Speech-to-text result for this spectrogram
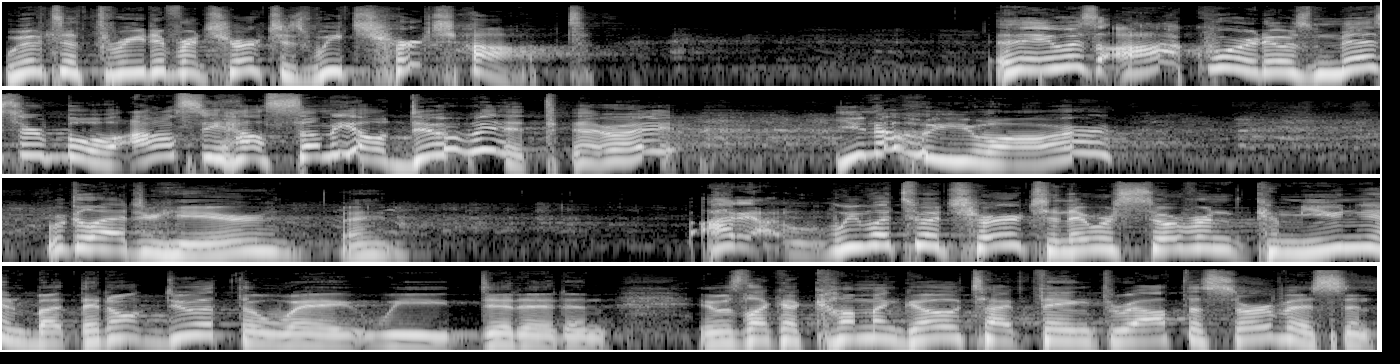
We went to three different churches. We church hopped. It was awkward. It was miserable. I don't see how some of y'all do it, right? You know who you are. We're glad you're here, right? I, we went to a church and they were serving communion, but they don't do it the way we did it. And it was like a come and go type thing throughout the service. And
